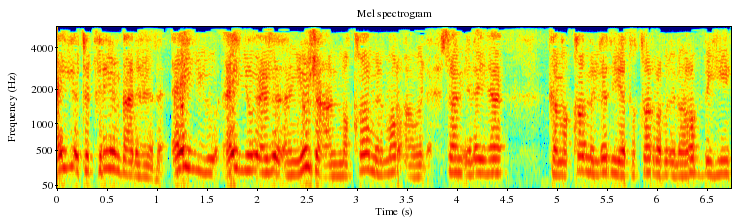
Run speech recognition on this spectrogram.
أي تكريم بعد هذا؟ أي, أي إعزاز أن يجعل مقام المرأة والإحسان إليها كمقام الذي يتقرب إلى ربه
